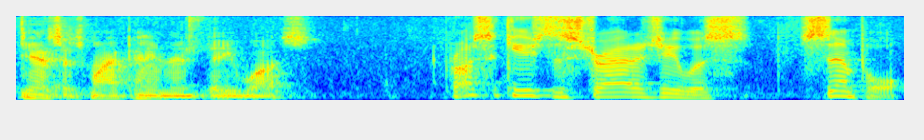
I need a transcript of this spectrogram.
Yes, it's my opinion that, that he was. Prosecution's strategy was simple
